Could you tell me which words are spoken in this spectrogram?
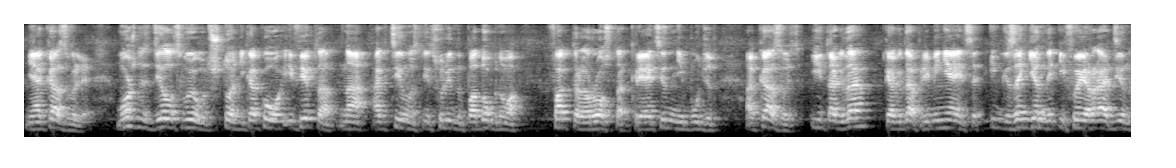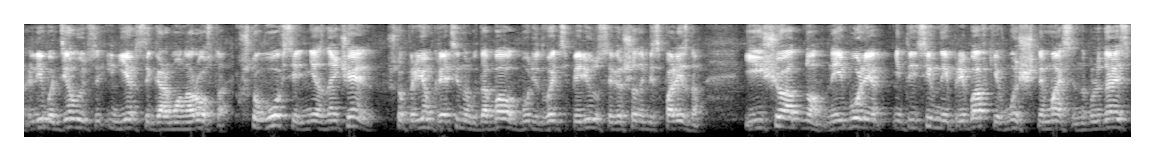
не оказывали. Можно сделать вывод, что никакого эффекта на активность инсулиноподобного фактора роста креатин не будет оказывать. И тогда, когда применяется экзогенный ИФР-1, либо делаются инъекции гормона роста, что вовсе не означает, что прием креатиновых добавок будет в эти периоды совершенно бесполезным. И еще одно. Наиболее интенсивные прибавки в мышечной массе наблюдались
